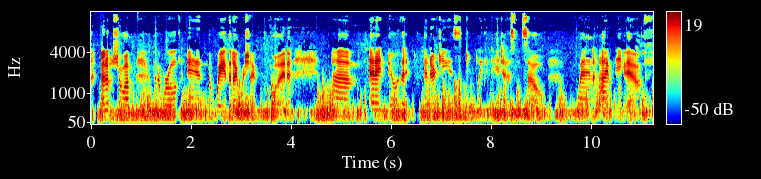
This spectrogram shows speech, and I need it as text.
I don't show up for the world in the way that I wish I would. Um, and I know that energy is totally contagious. So when I'm negative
